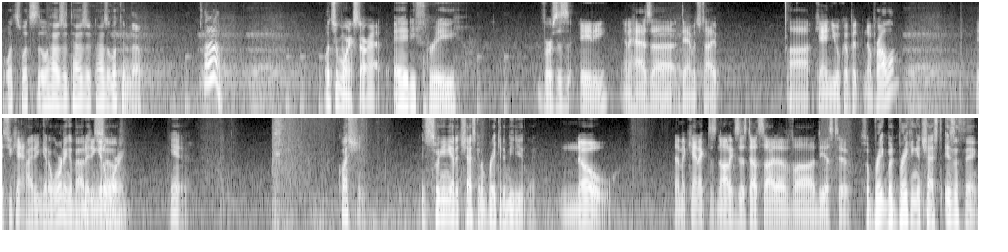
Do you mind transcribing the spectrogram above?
what's what's the, how's it how's it how's it looking though? I don't know. What's your morning star at? 83. Versus 80, and it has a damage type. Uh, can you equip it? No problem. Yes, you can. I didn't get a warning about you it. didn't get a warning. Yeah. Question: Is swinging at a chest going to break it immediately? No. That mechanic does not exist outside of uh, DS2. So break, but breaking a chest is a thing.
